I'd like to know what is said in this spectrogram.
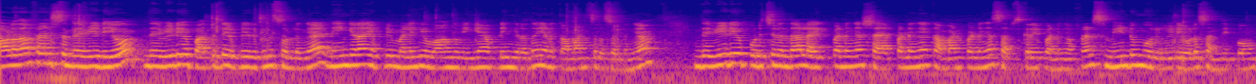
அவ்வளோதான் ஃப்ரெண்ட்ஸ் இந்த வீடியோ இந்த வீடியோ பார்த்துட்டு எப்படி இருக்குன்னு சொல்லுங்கள் நீங்களாம் எப்படி மளிகை வாங்குவீங்க அப்படிங்கிறதும் எனக்கு கமெண்ட்ஸில் சொல்லுங்கள் இந்த வீடியோ பிடிச்சிருந்தா லைக் பண்ணுங்கள் ஷேர் பண்ணுங்கள் கமெண்ட் பண்ணுங்கள் சப்ஸ்கிரைப் பண்ணுங்கள் ஃப்ரெண்ட்ஸ் மீண்டும் ஒரு வீடியோவில் சந்திப்போம்.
